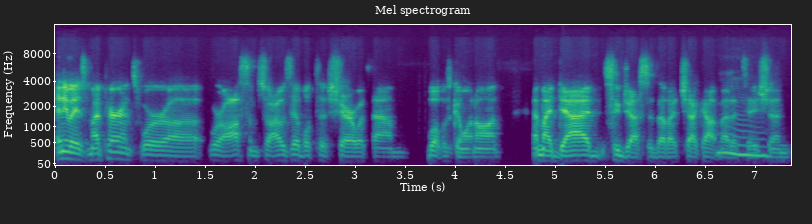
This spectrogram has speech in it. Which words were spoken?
anyways my parents were uh were awesome so i was able to share with them what was going on and my dad suggested that i check out Mm. meditation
